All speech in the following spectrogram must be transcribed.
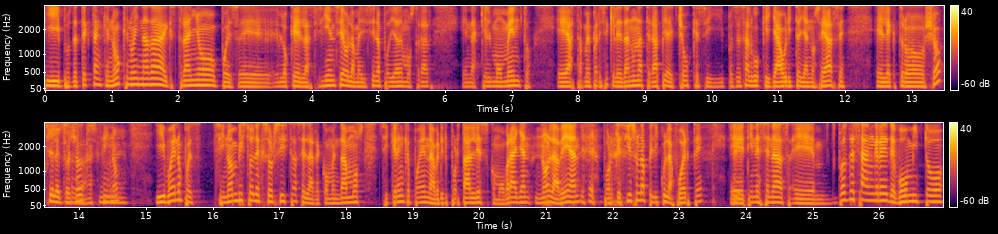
y pues detectan que no, que no hay nada extraño, pues eh, lo que la ciencia o la medicina podía demostrar en aquel momento. Eh, hasta me parece que le dan una terapia de choques y pues es algo que ya ahorita ya no se hace. Electroshocks. Sí, electroshocks. Sí, ¿no? Y bueno, pues si no han visto El Exorcista, se la recomendamos. Si creen que pueden abrir portales como Brian, no la vean, porque sí es una película fuerte. Sí. Eh, tiene escenas eh, pues de sangre, de vómito,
